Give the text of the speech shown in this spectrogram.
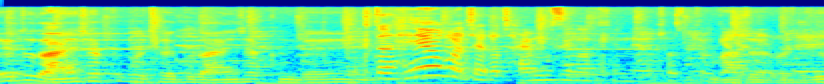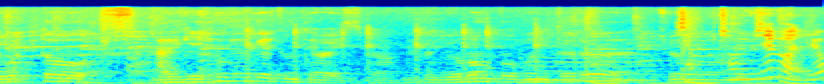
얘도 나인샤크고 쟤도 나인샤크인데 일단 해역을 제가 잘못 생각했네요. 저쪽에. 맞아요. 맞아요. 이것도 알기 힘들게 좀 되어 있어요. 그래서 이런 부분들은 좀 잠시만요.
